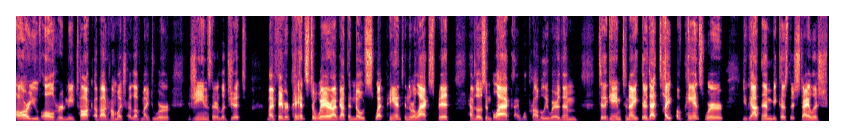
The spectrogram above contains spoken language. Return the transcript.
R. You've all heard me talk about how much I love my Duer jeans. They're legit my favorite pants to wear. I've got the no sweat pant in the relaxed fit. Have those in black. I will probably wear them to the game tonight. They're that type of pants where you got them because they're stylish,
